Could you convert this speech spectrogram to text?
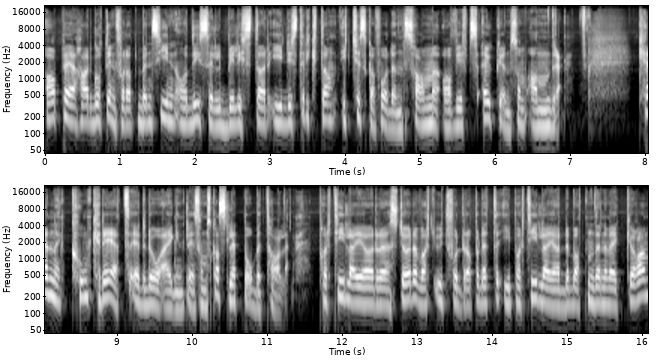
Ap har gått inn for at bensin- og dieselbilister i distriktene ikke skal få den samme avgiftsøkningen som andre. Hvem konkret er det da egentlig som skal slippe å betale? Partileder Støre ble utfordra på dette i partilederdebatten denne veka,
